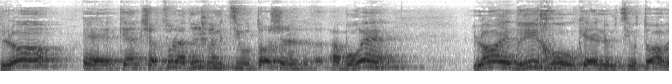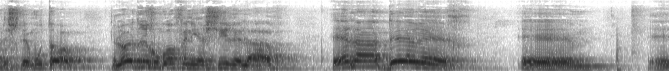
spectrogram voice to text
לא, אה, כן, כשרצו להדריך למציאותו של הבורא, לא הדריכו, כן, למציאותו ולשלמותו, לא הדריכו באופן ישיר אליו, אלא דרך אה, אה,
